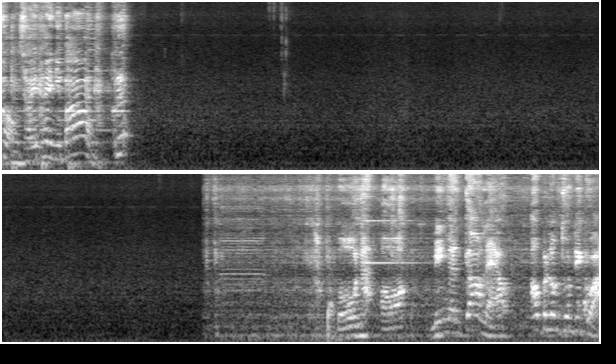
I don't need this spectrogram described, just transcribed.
ของใช้ภายในบ้านเครื่องโบนัสออก มีเงินก้อนแล้ว เอาไปลงทุนดีกว่า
